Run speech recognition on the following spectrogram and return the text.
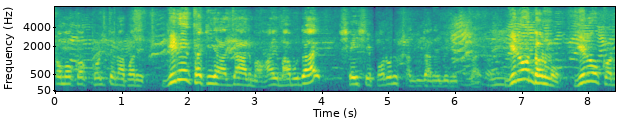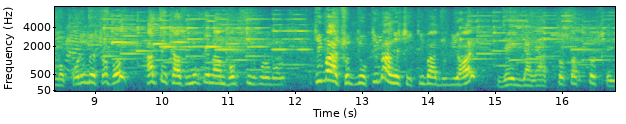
সমকক্ষ হইতে না পারে। গিরে থাকিয়া যার হয় বাবুদায় সেই সে পরম সাধু জানিবে নিশ্চয় গেরো ধর্ম গেরো কর্ম করিবে সফল, হাতে কাজ, মুখে নাম, ভক্তির প্রবল। কিবা সূর্য কিবা নেশি, কিবা যুগী হয়, যেই জানে আত্মতত্ত্ব, সেই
